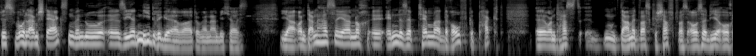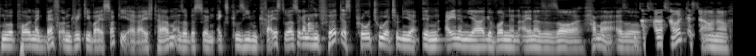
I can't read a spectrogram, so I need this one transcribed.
bist wohl am stärksten, wenn du äh, sehr niedrige Erwartungen an dich hast. Ja, und dann hast du ja noch äh, Ende September draufgepackt äh, und hast äh, damit was geschafft, was außer dir auch nur Paul Macbeth und Ricky Wysocki erreicht haben. Also bist du im exklusiven Kreis. Du hast sogar noch ein viertes Pro Tour Turnier in einem Jahr gewonnen in einer Saison. Hammer. Also das war das Verrückteste auch noch.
